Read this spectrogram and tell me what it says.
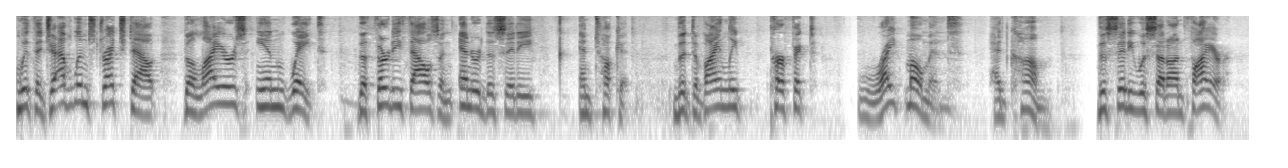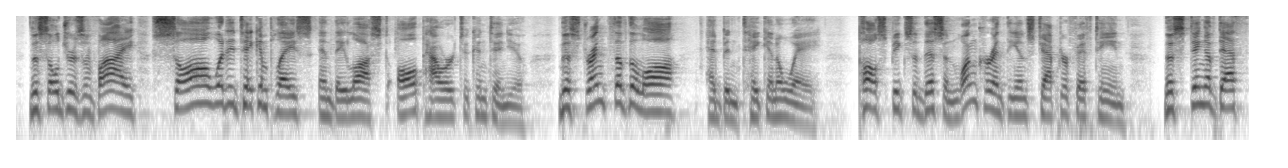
With the javelin stretched out, the liers in wait, the 30,000 entered the city and took it. The divinely perfect right moment had come. The city was set on fire. The soldiers of Ai saw what had taken place and they lost all power to continue. The strength of the law had been taken away. Paul speaks of this in 1 Corinthians chapter 15. The sting of death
